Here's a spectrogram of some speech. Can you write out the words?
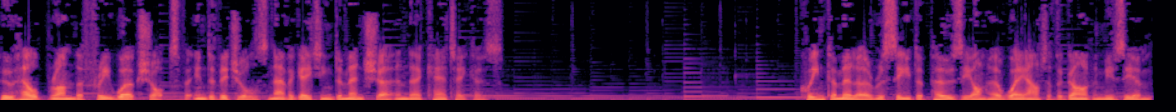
who help run the free workshops for individuals navigating dementia and their caretakers. Queen Camilla received a posy on her way out of the Garden Museum,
